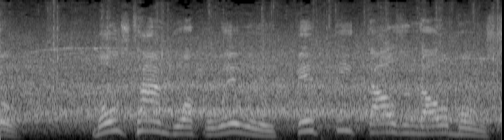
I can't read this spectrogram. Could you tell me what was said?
most times, walk away with a $50,000 bonus.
